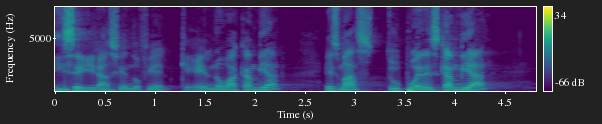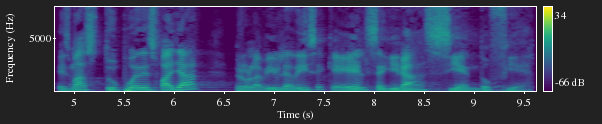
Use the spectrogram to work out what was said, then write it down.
y seguirá siendo fiel, que Él no va a cambiar es más, tú puedes cambiar, es más, tú puedes fallar, pero la Biblia dice que Él seguirá siendo fiel.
